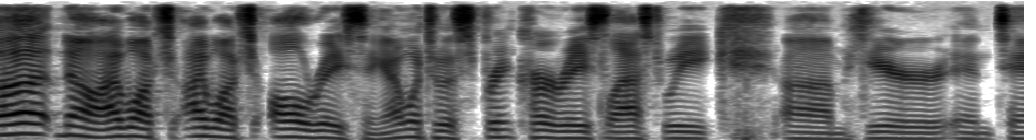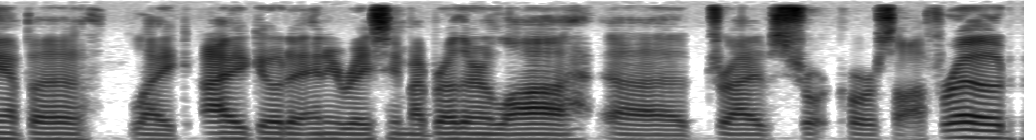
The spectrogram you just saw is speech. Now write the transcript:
Uh, no, I watch I watch all racing. I went to a sprint car race last week um, here in Tampa. Like I go to any racing. My brother-in-law uh, drives short course off road.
